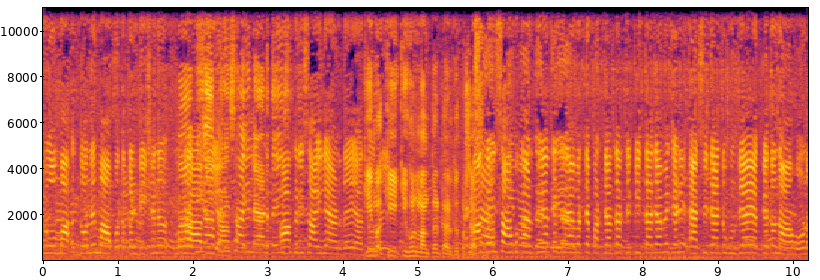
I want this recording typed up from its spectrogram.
ਦੋ ਮਾਂ- ਦੋਨੇ ਮਾਂ ਪੁੱਤ ਕੰਡੀਸ਼ਨ ਖਰਾਬ ਹੀ ਆ। ਆਖਰੀ ਸਾਈ ਲੈਣ ਦੇ ਆਖਰੀ ਸਾਈ ਲੈਣ ਦੇ ਆ ਕੀ ਕੀ ਕੀ ਹੁਣ ਮੰਗ ਕਰ ਕਰਦੇ ਹੋ ਮੰਗ ਪ੍ਰਸ਼ਾਸਨ? ਇਨਸਾਫ ਕਰਦੇ ਆ ਕਿ ਡਰਾਈਵਰ ਤੇ ਪਰਚਾ ਦਰਜ ਕੀਤਾ ਜਾਵੇ ਜਿਹੜੇ ਐਕਸੀਡੈਂਟ ਹੁੰਦੇ ਆ ਇਹ ਅੱਗੇ ਤੋਂ ਨਾ ਹੋਣ।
